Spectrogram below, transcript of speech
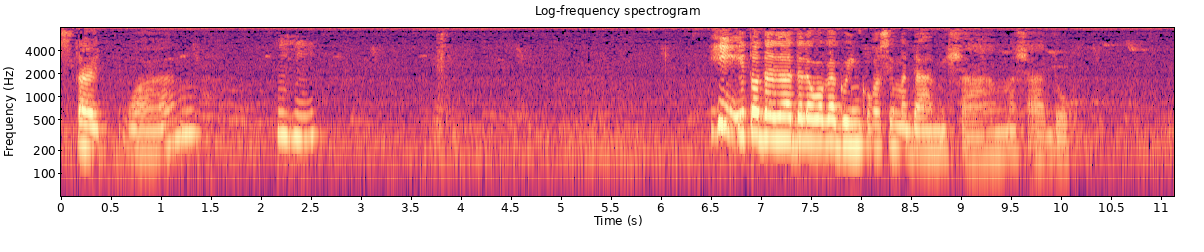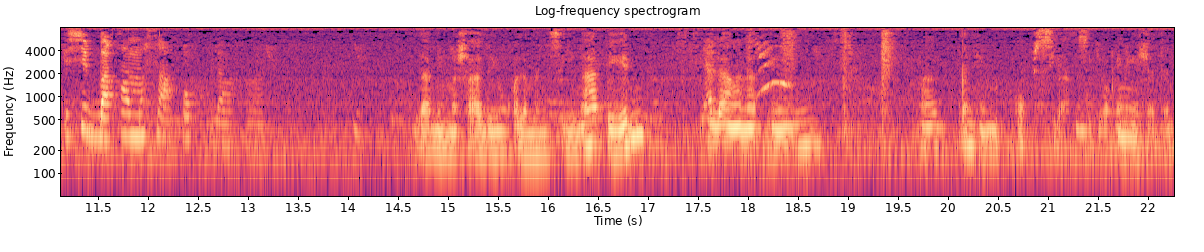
start. One. Mhm. Ito, dala, dalawa gagawin ko kasi madami siyang masyado. Kasi baka masakop lahat. Daming masyado yung kalamansi natin. Kailangan natin magtanim. Oops, yeah. Sige, okay na yun siya dun.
